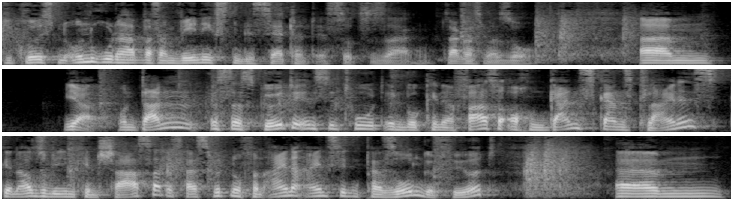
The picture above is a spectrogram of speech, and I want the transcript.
die größten Unruhen hat, was am wenigsten gesettelt ist, sozusagen. Sagen wir es mal so. Ähm, ja, und dann ist das Goethe-Institut in Burkina Faso auch ein ganz, ganz kleines, genauso wie in Kinshasa. Das heißt, es wird nur von einer einzigen Person geführt. Ähm,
